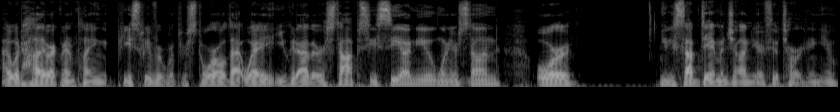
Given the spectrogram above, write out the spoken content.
I would highly recommend playing Peace Weaver with Restoral. That way you could either stop CC on you when you're stunned or you can stop damage on you if they're targeting you.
